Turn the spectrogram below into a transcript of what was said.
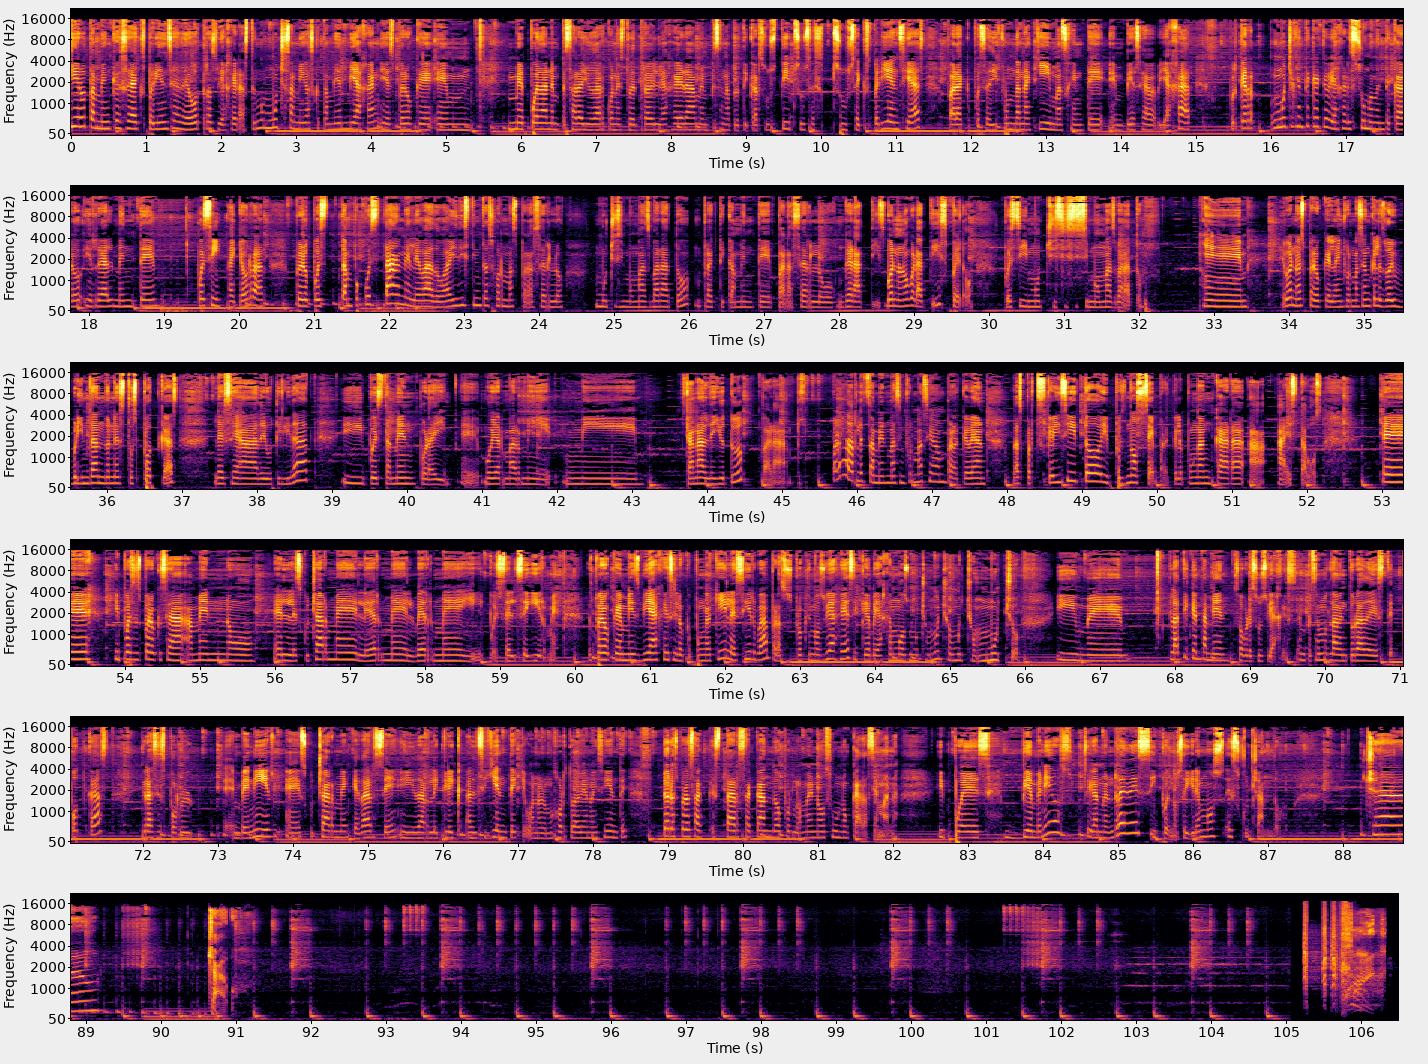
quiero también que sea experiencia de otras viajeras. Tengo muchas amigas que también viajan y espero que em, me puedan empezar a ayudar con esto de travel viajera, me empiezan a platicar sus tips, sus, sus experiencias para que pues se difundan aquí y más gente empiece a viajar. Porque mucha gente cree que viajar es sumamente caro y realmente, pues sí, hay que ahorrar, pero pues tampoco es tan elevado. Hay distintas formas para hacerlo muchísimo más barato, prácticamente para hacerlo gratis. Bueno, no gratis, pero pues sí, muchísimo más barato. Eh, y bueno, espero que la información que les voy brindando en estos podcasts les sea de utilidad y pues también por ahí eh, voy a armar mi, mi canal de YouTube para, pues, para darles también más información, para que vean las partes que visito y pues no sé, para que le pongan cara a, a esta voz. Eh, y pues espero que sea ameno el escucharme, el leerme, el verme y pues el seguirme. Espero que mis viajes y lo que ponga aquí les sirva para sus próximos viajes y que viajemos mucho, mucho, mucho, mucho. Y me platiquen también sobre sus viajes. Empecemos la aventura de este podcast. Gracias por venir, eh, escucharme, quedarse y darle clic al siguiente, que bueno, a lo mejor todavía no hay siguiente, pero espero estar sacando por lo menos uno cada semana. Y pues bienvenidos, síganme en redes y pues nos seguiremos escuchando. Chao. Chao.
